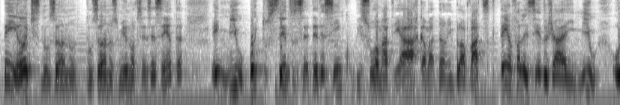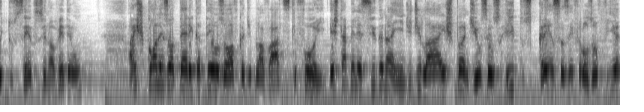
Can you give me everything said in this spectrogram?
bem antes nos anos, dos anos 1960, em 1875, e sua matriarca, Madame Blavatsky, tenha falecido já em 1891, a escola esotérica teosófica de Blavatsky foi estabelecida na Índia e de lá expandiu seus ritos, crenças e filosofia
